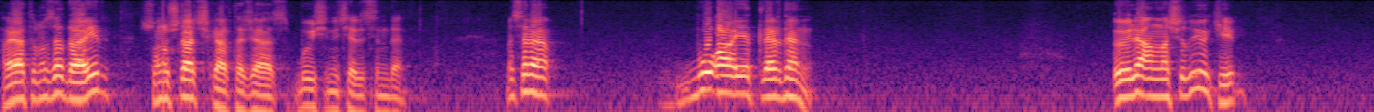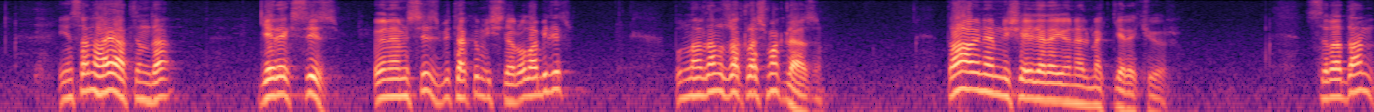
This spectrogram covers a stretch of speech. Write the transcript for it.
Hayatımıza dair sonuçlar çıkartacağız bu işin içerisinden. Mesela bu ayetlerden öyle anlaşılıyor ki insan hayatında gereksiz, önemsiz bir takım işler olabilir. Bunlardan uzaklaşmak lazım. Daha önemli şeylere yönelmek gerekiyor. Sıradan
